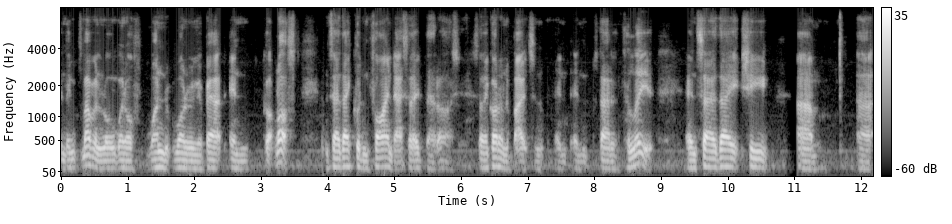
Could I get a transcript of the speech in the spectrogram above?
and the mother-in-law went off wander, wandering about and got lost, and so they couldn't find her. So they thought, oh, so they got on the boats and, and, and started to leave, and so they she um, uh,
